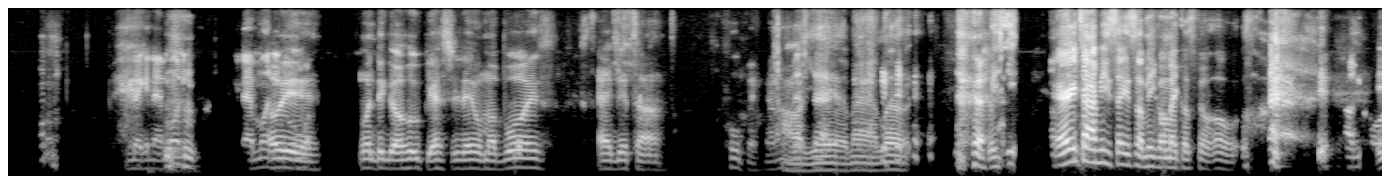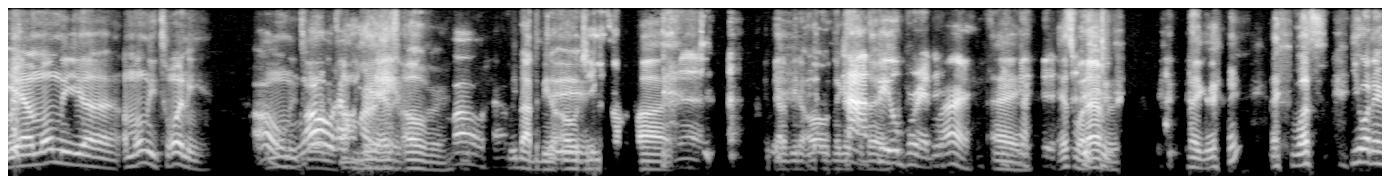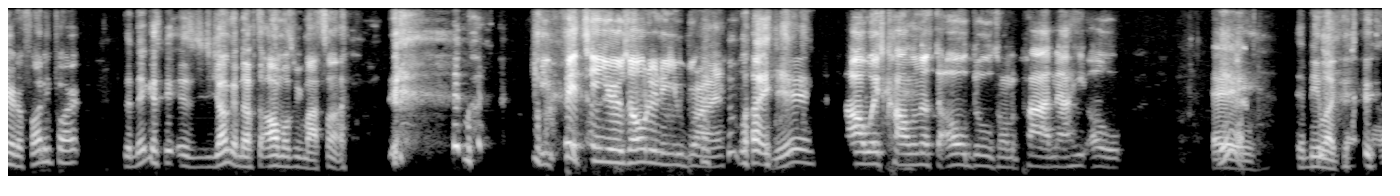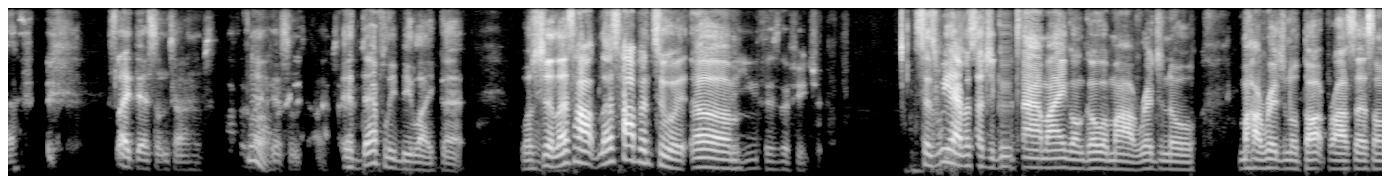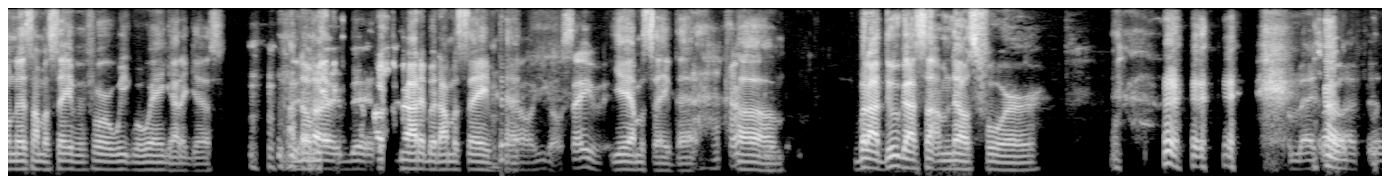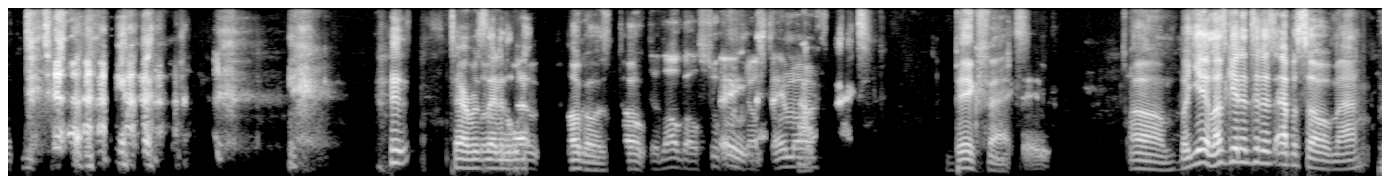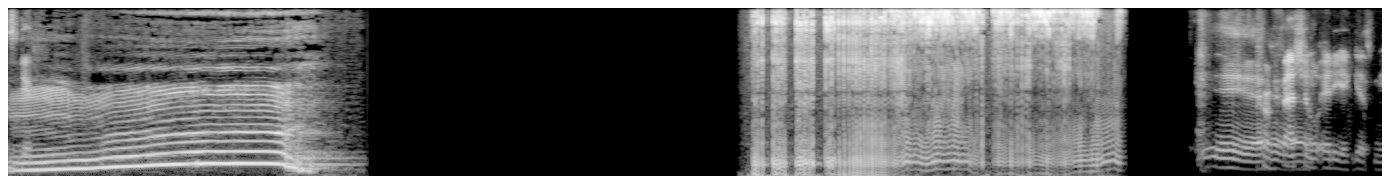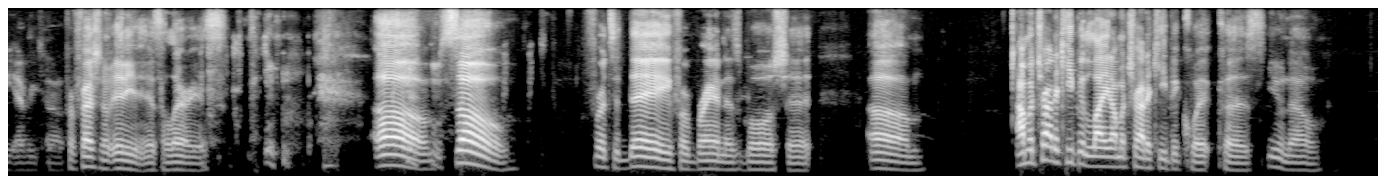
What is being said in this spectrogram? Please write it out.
Making that money. Making that money. Oh yeah, went to go hoop yesterday with my boys. Had a good time. Hooping. Man, I Oh yeah, that. man. Look, he- every time he say something, he gonna make us feel old. I know, right? yeah, I'm only uh I'm only 20. Oh Only 20. have Oh yeah, it's over. Lord, have We about to be the Yeah. OGs on the pod. Man, We gotta be the old niggas How I today. feel, Brandon. Right. Hey, it's whatever, nigga. What's you want to hear the funny part? The nigga is young enough to almost be my son. He's 15 years older than you, Brian. like, Yeah. Always calling us the old dudes on the pod. Now he old. Hey, it'd be like that. it's like that sometimes. It's Yeah. like that sometimes. It'd definitely be like that. Well, shit. Let's hop. Let's hop into it. the Um, youth is the future. since we having such a good time, I ain't gonna go with my original, my original thought process on this. I'm gonna save it for a week where we ain't gotta guess. I know All right, and about it, but I'm gonna save that. Oh, you gonna save it? Yeah, I'm gonna save that. Okay. Um, but I do got something else for. Imagine how I feel. Terrorist say the logo is dope. The logo super Thanks, dope. same old. facts. Big facts. Um, but yeah, let's get into this episode, man. Gets me every time. professional idiot is hilarious. um, so for today, for Brandon's bullshit, um, I'm gonna try to keep it light. I'm gonna try to keep it quick because you know,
